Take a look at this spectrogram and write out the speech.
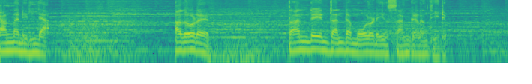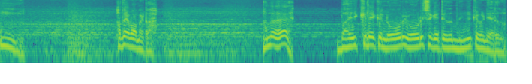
കണ്ണനില്ല. അതോടെ തന്റെയും തന്റെ മോളുടെയും സങ്കടം തീരും. അതെ പാമേട്ട അന്ന് ബൈക്കിലേക്ക് ലോറി ഓടിച്ചു കയറ്റിയത് നിങ്ങൾക്ക് വേണ്ടിയായിരുന്നു.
